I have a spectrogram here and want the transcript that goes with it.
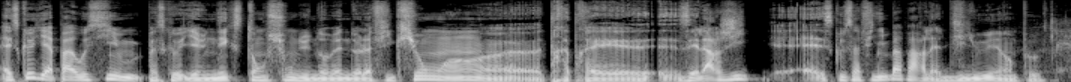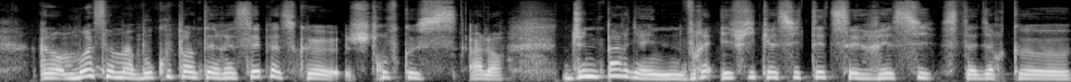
Est-ce qu'il n'y a pas aussi, parce qu'il y a une extension du domaine de la fiction, hein, euh, très très élargie, est-ce que ça finit pas par la diluer un peu? Alors moi, ça m'a beaucoup intéressé parce que je trouve que, alors, d'une part, il y a une vraie efficacité de ces récits, c'est-à-dire que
